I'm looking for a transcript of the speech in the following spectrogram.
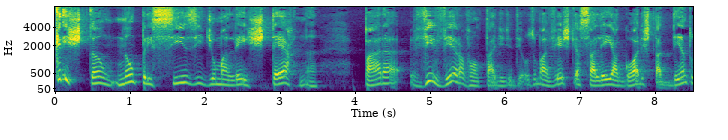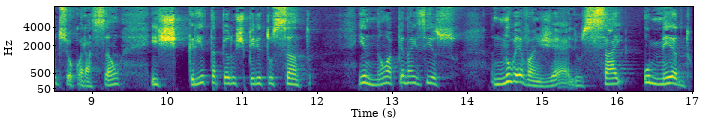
cristão não precise de uma lei externa para viver a vontade de Deus, uma vez que essa lei agora está dentro do seu coração, escrita pelo Espírito Santo. E não apenas isso. No Evangelho sai o medo,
